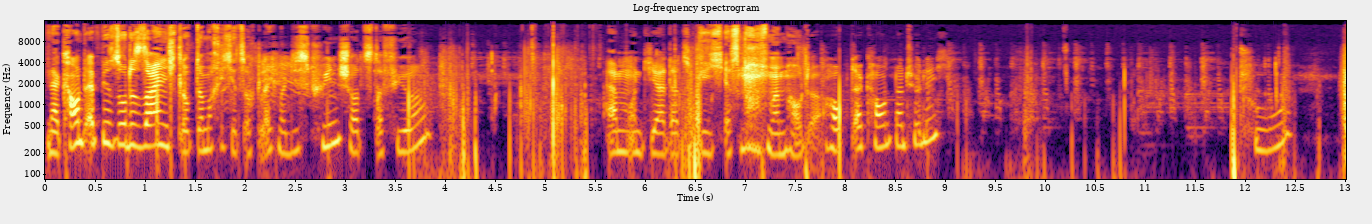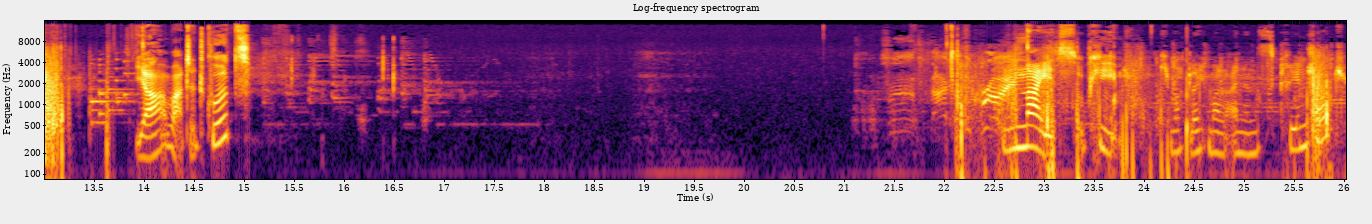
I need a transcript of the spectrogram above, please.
eine Account-Episode sein. Ich glaube, da mache ich jetzt auch gleich mal die Screenshots dafür. Ähm, und ja, dazu gehe ich erstmal auf meinem Hauptaccount natürlich. To. Ja, wartet kurz. Nice, okay. Ich mache gleich mal einen Screenshot.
